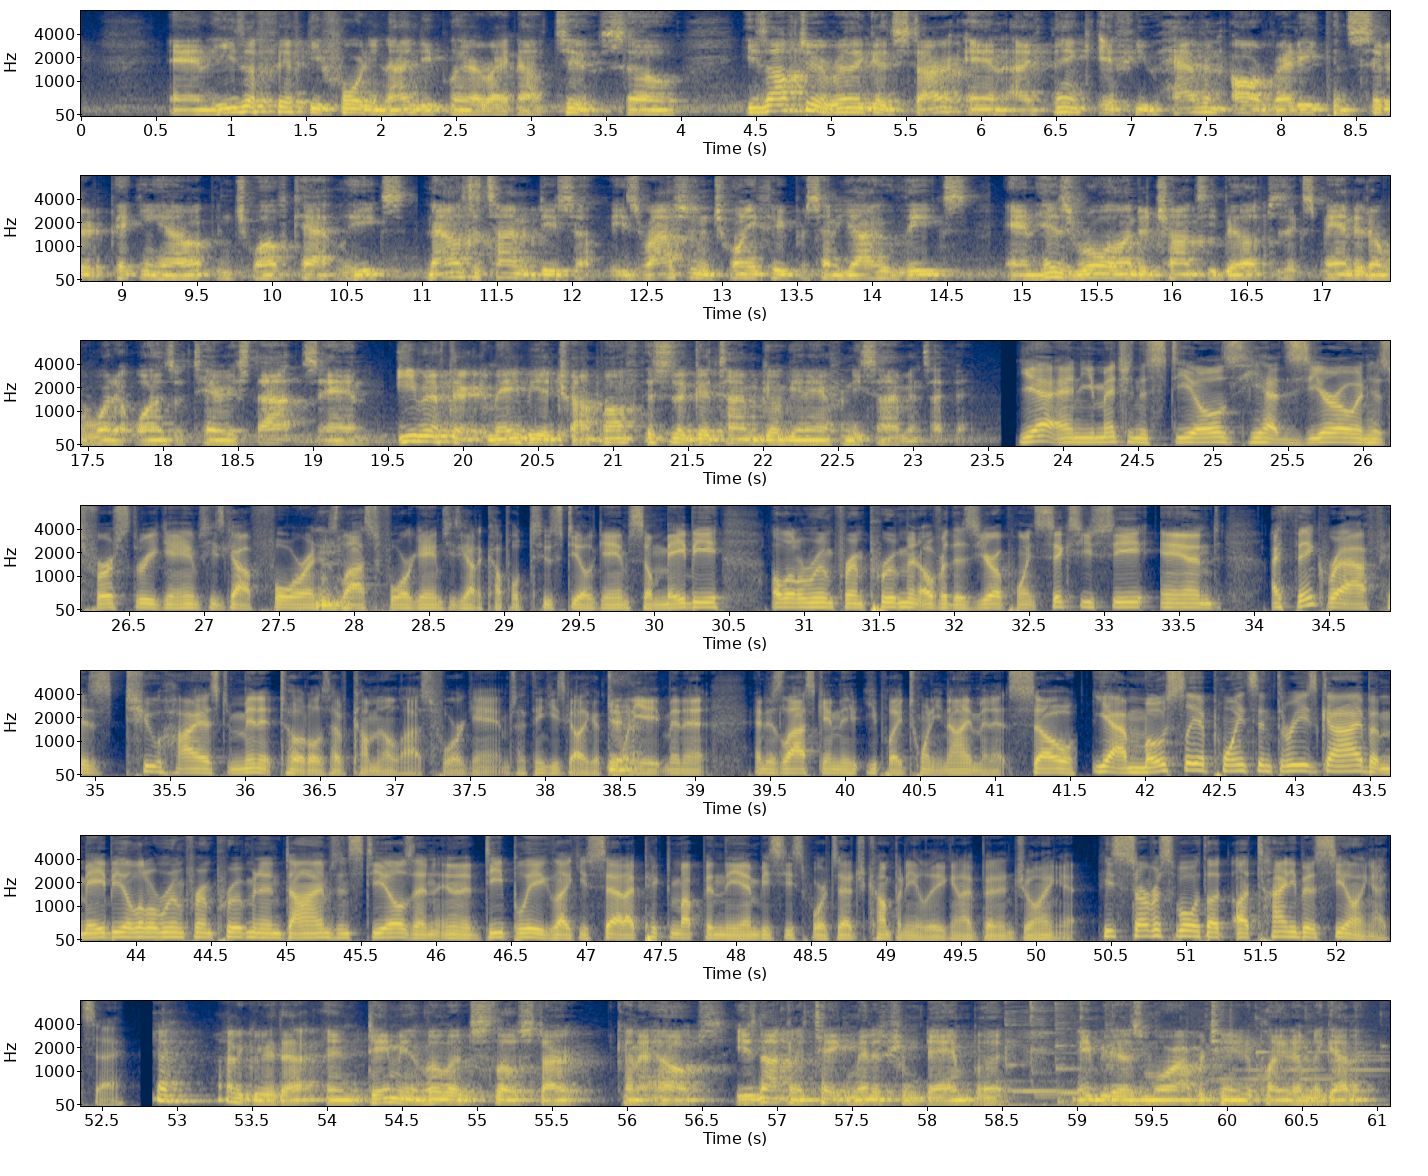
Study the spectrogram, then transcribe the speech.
And he's a 50, 40, 90 player right now, too. So he's off to a really good start. And I think if you haven't already considered picking him up in 12 cat leagues, now is the time to do so. He's rostered in 23% of Yahoo leagues. And his role under Chauncey Billups has expanded over what it was with Terry Stotts. And even if there may be a drop off, this is a good time to go get Anfernee Simons, I think. Yeah, and you mentioned the steals. He had zero in his first three games. He's got four in his mm-hmm. last four games. He's got a couple two steal games. So maybe a little room for improvement over the 0.6 you see. And I think Raf, his two highest minute totals have come in the last four games. I think he's got like a 28 yeah. minute, and his last game he played 29 minutes. So yeah, mostly a points and threes guy, but maybe a little room for improvement in dimes and steals. And in a deep league, like you said, I picked him up in the NBC Sports Edge Company League, and I've been enjoying it. He's serviceable with a, a tiny bit of ceiling, I'd say. Yeah, I'd agree with that. And Damian Lillard's slow start kind of helps. He's not going to take minutes from Dame, but maybe there's more opportunity to play them together.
